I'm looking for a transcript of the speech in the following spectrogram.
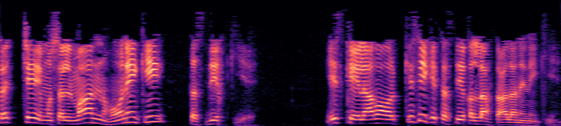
سچے مسلمان ہونے کی تصدیق کی ہے۔ اس کے علاوہ اور کسی کی تصدیق اللہ تعالی نے نہیں کی ہے۔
